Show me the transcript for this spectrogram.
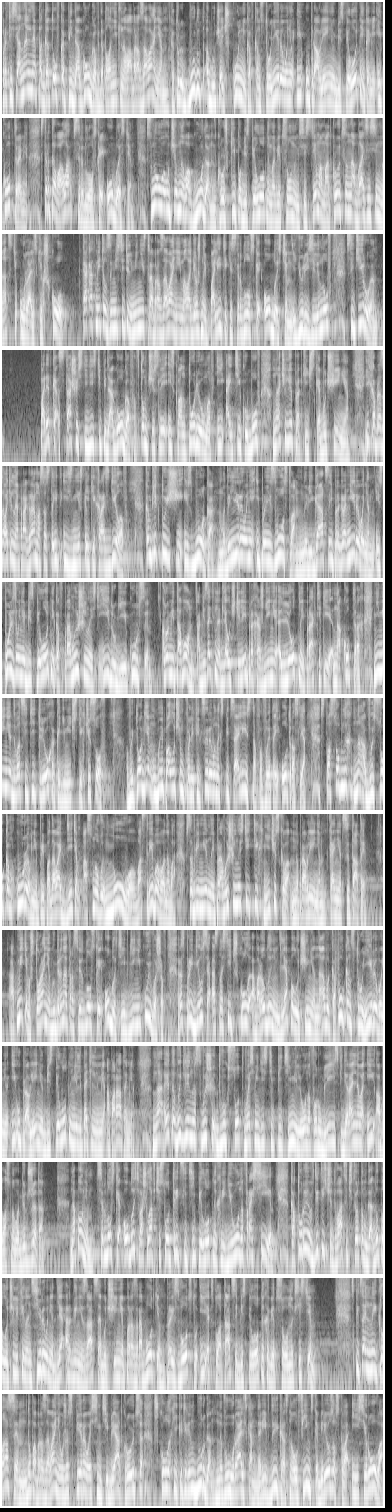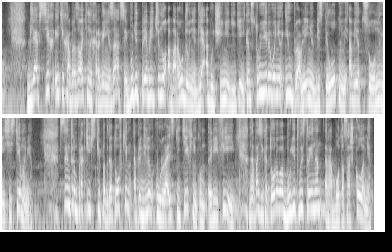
Профессиональная подготовка педагогов дополнительного образования, которые будут обучать школьников конструированию и управлению беспилотниками и коптерами, стартовала в Свердловской области. С нового учебного года кружки по беспилотным авиационным системам откроются на базе 17 уральских школ. Как отметил заместитель министра образования и молодежной политики Свердловской области Юрий Зеленов, цитирую, Порядка 160 педагогов, в том числе из кванториумов и IT-кубов, начали практическое обучение. Их образовательная программа состоит из нескольких разделов. Комплектующие и сборка, моделирование и производство, навигация и программирование, использование беспилотников в промышленности и другие курсы. Кроме того, обязательно для учителей прохождение летной практики на коптерах не менее 23 академических часов. В итоге мы получим квалифицированных специалистов в этой отрасли, способных на высоком высоком уровне преподавать детям основы нового, востребованного в современной промышленности технического направления. Конец цитаты. Отметим, что ранее губернатор Свердловской области Евгений Куйвашев распорядился оснастить школы оборудованием для получения навыка по конструированию и управлению беспилотными летательными аппаратами. На это выделено свыше 285 миллионов рублей из федерального и областного бюджета. Напомним, Свердловская область вошла в число 30 пилотных регионов России, которые в 2024 году получили финансирование для организации обучения по разработке, производству и эксплуатации беспилотных авиационных систем. Специальные классы доп. образования уже с 1 сентября откроются в школах Екатеринбурга, Новоуральска, Ревды, Красноуфимска, Березовского и Серова. Для всех этих образовательных организаций будет приобретено оборудование для обучения детей конструированию и управлению беспилотными авиационными системами. Центром практической подготовки определен Уральский техникум «Рифей», на базе которого будет выстроена работа со школами.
